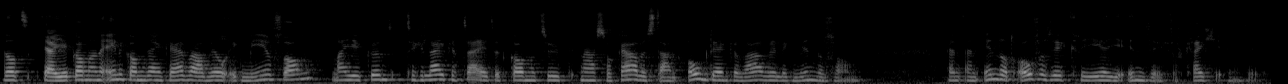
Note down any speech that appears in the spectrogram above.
Dat ja, je kan aan de ene kant denken, hè, waar wil ik meer van? Maar je kunt tegelijkertijd, het kan natuurlijk naast elkaar bestaan, ook denken, waar wil ik minder van? En, en in dat overzicht creëer je inzicht of krijg je inzicht.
